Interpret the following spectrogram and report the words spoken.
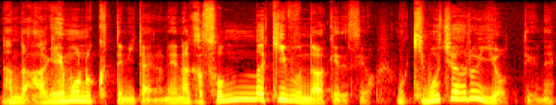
なんだ揚げ物食ってみたいなねなんかそんな気分なわけですよ。もう気持ち悪いよっていうね。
